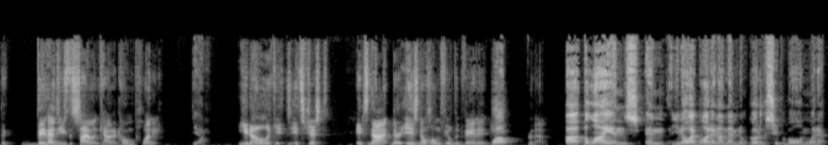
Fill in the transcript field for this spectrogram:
Like they've had to use the silent count at home plenty. Yeah. You know, like it, it's just it's not there is no home field advantage. Well, for them. Uh, the Lions, and you know, I bought in on them to go to the Super Bowl and win it.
